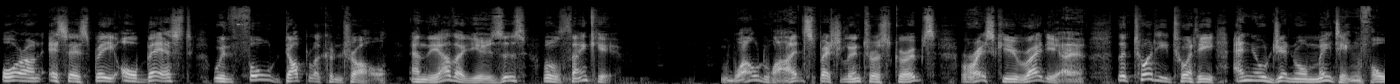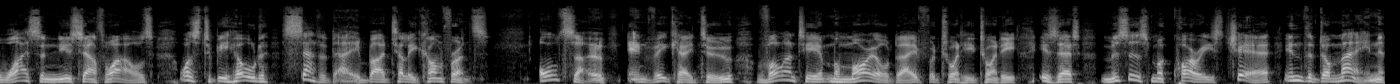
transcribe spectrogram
or on SSB or best with full Doppler control, and the other users will thank you. Worldwide Special Interest Groups Rescue Radio. The 2020 annual general meeting for WICEN New South Wales was to be held Saturday by teleconference. Also, in VK2, Volunteer Memorial Day for 2020 is at Mrs. Macquarie's chair in the Domain,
